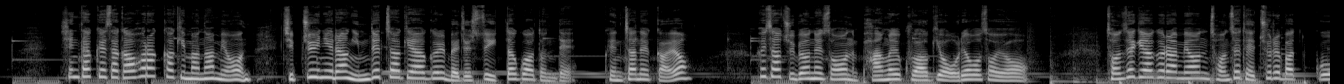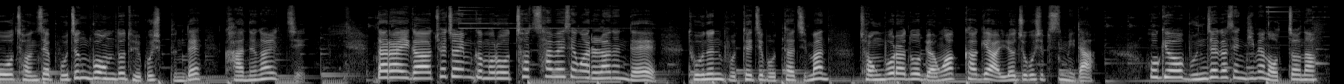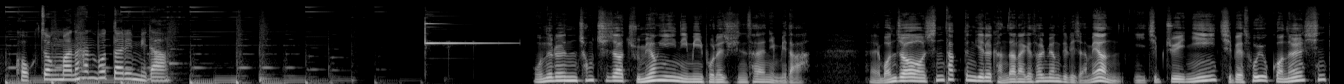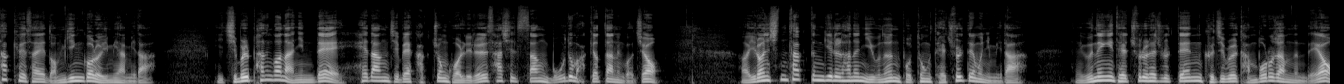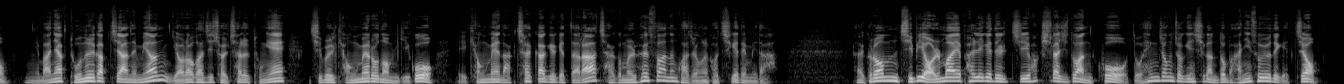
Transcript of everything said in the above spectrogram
신탁회사가 허락하기만 하면 집주인이랑 임대차 계약을 맺을 수 있다고 하던데 괜찮을까요? 회사 주변에선 방을 구하기 어려워서요. 전세 계약을 하면 전세 대출을 받고 전세 보증보험도 들고 싶은데 가능할지. 딸아이가 최저임금으로 첫 사회생활을 하는데 돈은 보태지 못하지만 정보라도 명확하게 알려주고 싶습니다. 혹여 문제가 생기면 어쩌나 걱정만 한 보따리입니다. 오늘은 청취자 주명희 님이 보내주신 사연입니다. 먼저 신탁 등기를 간단하게 설명드리자면 이 집주인이 집의 소유권을 신탁회사에 넘긴 걸 의미합니다. 이 집을 판 건 아닌데 해당 집의 각종 권리를 사실상 모두 맡겼다는 거죠. 어, 이런 신탁 등기를 하는 이유는 보통 대출 때문입니다. 은행이 대출을 해줄 땐 그 집을 담보로 잡는데요. 만약 돈을 갚지 않으면 여러 가지 절차를 통해 집을 경매로 넘기고 경매 낙찰 가격에 따라 자금을 회수하는 과정을 거치게 됩니다. 아, 그럼 집이 얼마에 팔리게 될지 확실하지도 않고 또 행정적인 시간도 많이 소요되겠죠.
